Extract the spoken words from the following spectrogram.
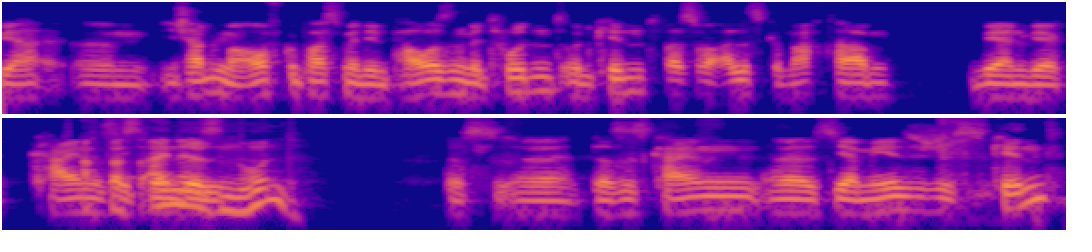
wir, ähm, ich hatte mal aufgepasst mit den Pausen mit Hund und Kind, was wir alles gemacht haben, wären wir keine Ach, das Sekunde. eine ist ein Hund. Das, äh, das ist kein äh, siamesisches Kind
